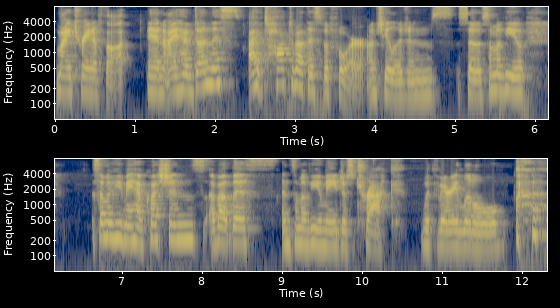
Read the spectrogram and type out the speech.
my train of thought. And I have done this, I've talked about this before on Sheologians. So some of you, some of you may have questions about this, and some of you may just track with very little,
